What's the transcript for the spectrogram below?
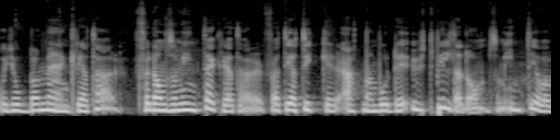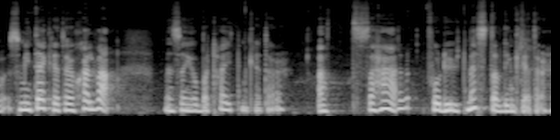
och jobba med en kreatör. För de som inte är kreatörer. För att jag tycker att man borde utbilda dem som inte, jobbar, som inte är kreatörer själva. Men som jobbar tajt med kreatörer. Att så här får du ut mest av din kreatör.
